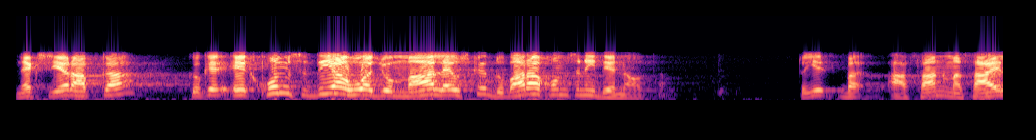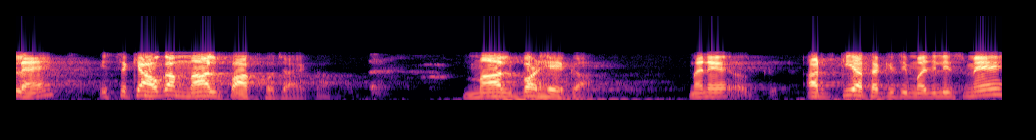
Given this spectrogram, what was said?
نیکسٹ ایئر آپ کا، کیونکہ ایک خمس دیا ہوا جو مال ہے، اس کے دوبارہ خمس نہیں دینا ہوتا۔ تو یہ آسان مسائل ہیں۔ اس سے کیا ہوگا؟ مال پاک ہو جائے گا۔ مال بڑھے گا۔ میں نے عرض کیا تھا کسی مجلس میں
